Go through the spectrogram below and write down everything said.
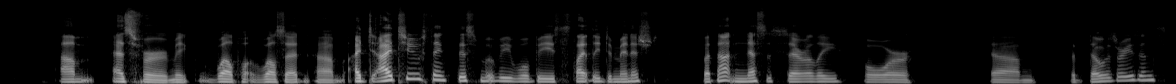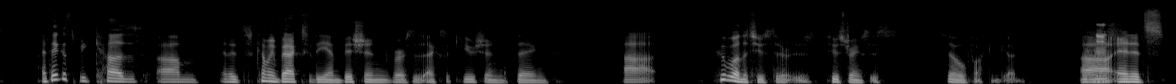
um, as for me, well well said. Um, I I too think this movie will be slightly diminished, but not necessarily for um for those reasons. I think it's because um, and it's coming back to the ambition versus execution thing. Uh, Kubo and the Two Two Strings is so fucking good uh, and it's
